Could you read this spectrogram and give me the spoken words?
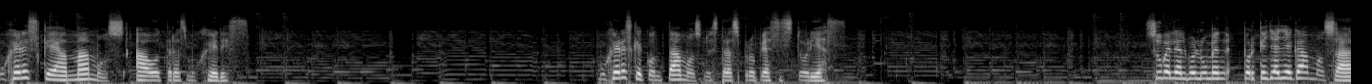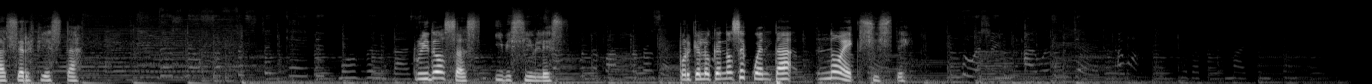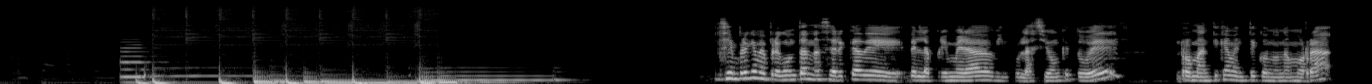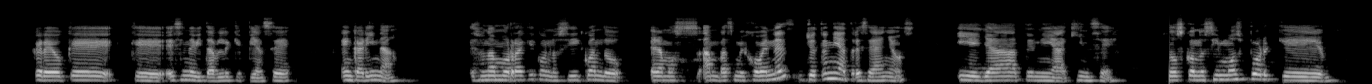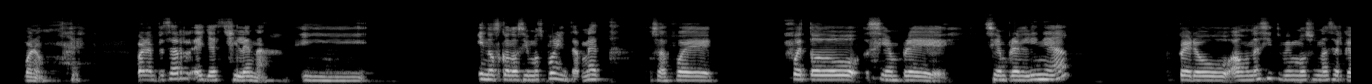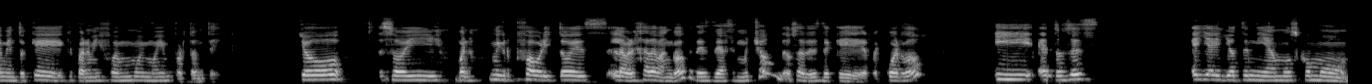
Mujeres que amamos a otras mujeres. Mujeres que contamos nuestras propias historias. Súbele al volumen porque ya llegamos a hacer fiesta. Ruidosas y visibles. Porque lo que no se cuenta no existe. Siempre que me preguntan acerca de, la primera vinculación que tuve románticamente con una morra, creo que, es inevitable que piense en Karina. Es una morra que conocí cuando éramos ambas muy jóvenes. Yo tenía 13 años y ella tenía 15. Nos conocimos porque, bueno, para empezar, ella es chilena y, nos conocimos por internet. O sea, fue, fue todo siempre siempre en línea, pero aún así tuvimos un acercamiento que, para mí fue muy, muy importante. Yo soy, bueno, mi grupo favorito es La Oreja de Van Gogh desde hace mucho, o sea, desde que recuerdo. Y entonces ella y yo teníamos como,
